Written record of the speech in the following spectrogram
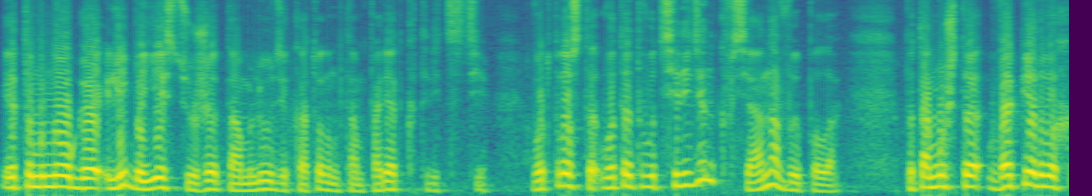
это много, либо есть уже там люди, которым там порядка 30. Вот просто вот эта вот серединка вся, она выпала. Потому что, во-первых,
